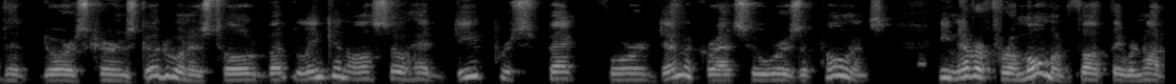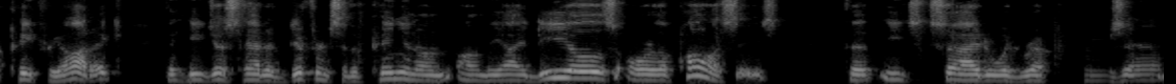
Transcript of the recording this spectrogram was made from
that Doris Kearns Goodwin is told, but Lincoln also had deep respect for Democrats who were his opponents. He never for a moment thought they were not patriotic, that he just had a difference of opinion on, on the ideals or the policies that each side would represent.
